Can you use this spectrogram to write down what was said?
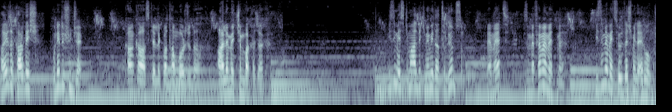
Hayırdır kardeş? Bu ne düşünce? Kanka askerlik vatan borcu da. Aleme kim bakacak? Bizim eski mahalledeki Mehmet'i hatırlıyor musun? Mehmet? Bizim Efe Mehmet mi? Bizim Mehmet sözleşmeli er olmuş.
